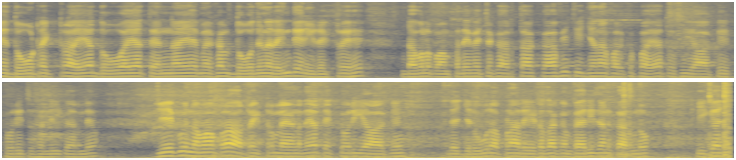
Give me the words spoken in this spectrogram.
ਤੇ ਦੋ ਟਰੈਕਟਰ ਆਏ ਆ, ਦੋ ਆਏ ਆ, ਤਿੰਨ ਆਏ ਆ, ਮੈਂ ਖਿਆਲ ਦੋ ਦਿਨ ਰਹਿੰਦੇ ਨਹੀਂ ਟਰੈਕਟਰ ਇਹ। ਡਬਲ ਪੰਪ ਦੇ ਵਿੱਚ ਕਰਤਾ, ਕਾਫੀ ਚੀਜ਼ਾਂ ਦਾ ਫ਼ਰਕ ਪਾਇਆ, ਤੁਸੀਂ ਆ ਕੇ ਇੱਕ ਵਾਰੀ ਤਸੱਲੀ ਕਰ ਲਿਓ। ਜੇ ਕੋਈ ਨਵਾਂ ਭਰਾ ਟਰੈਕਟਰ ਲੈਣ ਦੇ ਆ ਤੇ ਇੱਕ ਵਾਰੀ ਆ ਕੇ ਤੇ ਜਰੂਰ ਆਪਣਾ ਰੇਟ ਦਾ ਕੰਪੈਰੀਜ਼ਨ ਕਰ ਲਓ। ਠੀਕ ਆ ਜੀ?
